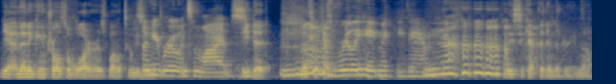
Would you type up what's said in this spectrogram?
Yeah, and then he controls the water as well too. So he ruined some lives. He did. That's I okay. just really hate Mickey, damn. At least he kept it in the dream, though.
